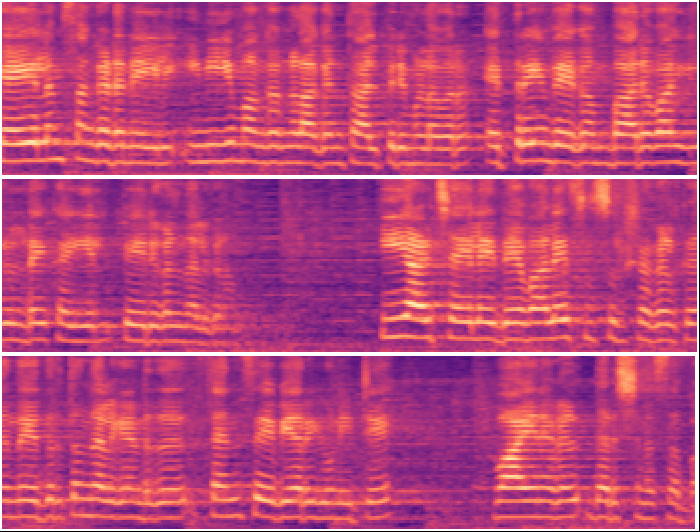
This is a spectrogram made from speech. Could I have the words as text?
കെ എൽ എം സംഘടനയിൽ ഇനിയും അംഗങ്ങളാകാൻ താല്പര്യമുള്ളവർ എത്രയും വേഗം ഭാരവാഹികളുടെ കയ്യിൽ പേരുകൾ നൽകണം. ഈ ആഴ്ചയിലെ ദേവാലയ ശുശ്രൂഷകൾക്ക് നേതൃത്വം നൽകേണ്ടത് സെന്റ് സേവിയർ യൂണിറ്റ് വായനകൾ ദർശനസഭ.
